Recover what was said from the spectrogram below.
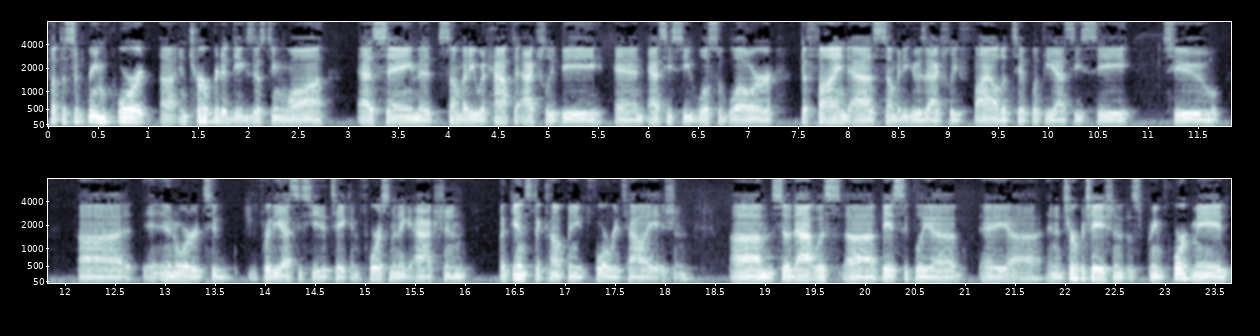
but the Supreme Court uh, interpreted the existing law as saying that somebody would have to actually be an SEC whistleblower, defined as somebody who has actually filed a tip with the SEC to uh, in order to for the SEC to take enforcement action against a company for retaliation. Um, so that was uh, basically a, a uh, an interpretation that the Supreme Court made,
